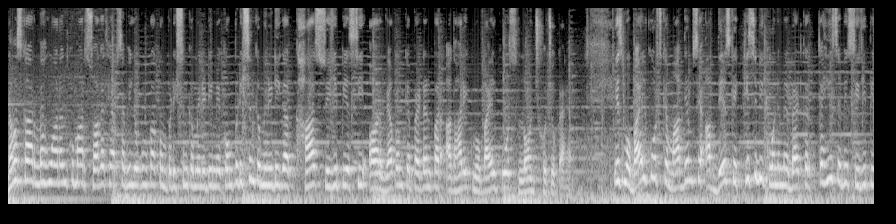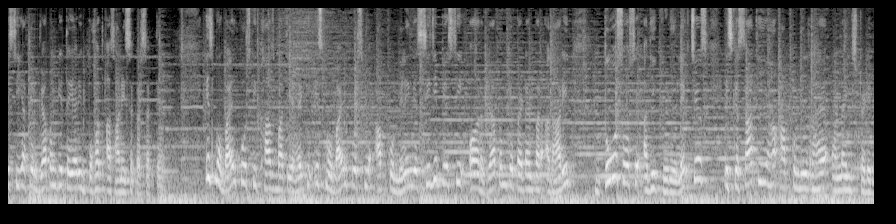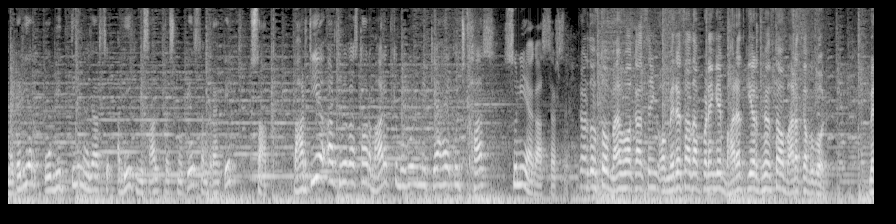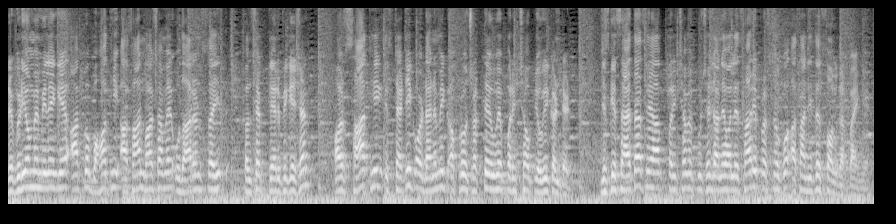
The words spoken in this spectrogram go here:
नमस्कार, मैं हूँ आनंद कुमार। स्वागत है आप सभी लोगों का कंपटीशन कम्युनिटी में। कंपटीशन कम्युनिटी का खास सीजीपीएससी और व्यापम के पैटर्न पर आधारित मोबाइल कोर्स लॉन्च हो चुका है। इस मोबाइल कोर्स के माध्यम से आप देश के किसी भी कोने में बैठकर कहीं से भी सीजीपीएससी या फिर व्यापम की तैयारी बहुत आसानी से कर सकते हैं। इस मोबाइल कोर्स की खास बात यह है कि इस मोबाइल कोर्स में आपको मिलेंगे सीजीपीएससी और व्यापन के पैटर्न पर आधारित 200 से अधिक वीडियो लेक्चर्स। इसके साथ ही यहाँ आपको मिल रहा है ऑनलाइन स्टडी मटेरियल, वो भी 3000 से अधिक विशाल प्रश्नों के संग्रह के साथ। भारतीय अर्थव्यवस्था और भारत के भूगोल में क्या है कुछ खास? सुनिए आकाश सर से। दोस्तों, मैं हूँ आकाश सिंह और मेरे साथ आप पढ़ेंगे भारत की अर्थव्यवस्था और भारत का भूगोल। मेरे वीडियो में मिलेंगे आपको बहुत ही आसान भाषा में उदाहरण सहित कंसेप्ट क्लेरिफिकेशन और साथ ही स्टैटिक और डायनेमिक अप्रोच रखते हुए परीक्षा उपयोगी कंटेंट जिसकी सहायता से आप परीक्षा में पूछे जाने वाले सारे प्रश्नों को आसानी से सॉल्व कर पाएँगे।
